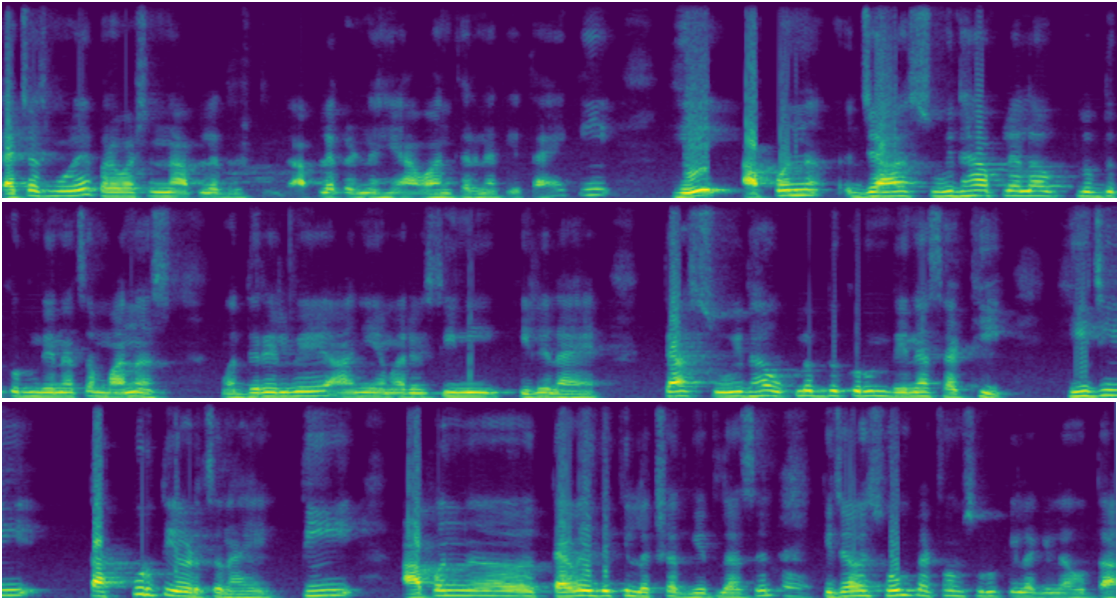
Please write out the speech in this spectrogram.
त्याच्याचमुळे प्रवाशांना आपल्या दृष्टी आपल्याकडनं हे आवाहन करण्यात येत आहे की हे आपण ज्या सुविधा आपल्याला उपलब्ध करून देण्याचा मानस मध्य रेल्वे आणि एम आर व्ही सीनी केलेला आहे त्या सुविधा उपलब्ध करून देण्यासाठी ही जी तात्पुरती अडचण आहे ती आपण त्यावेळेस देखील लक्षात घेतलं असेल हो. की ज्यावेळेस होम प्लॅटफॉर्म सुरू केला गेला होता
